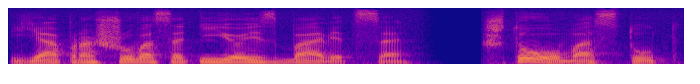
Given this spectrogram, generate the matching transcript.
Я прошу вас от нее избавиться. Что у вас тут?»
